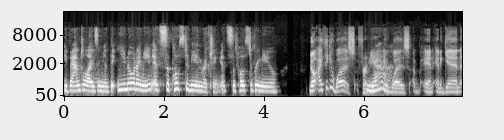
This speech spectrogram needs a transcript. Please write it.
evangelizing and th- you know what I mean? It's supposed to be enriching. It's supposed to bring you. No, I think it was for me. Yeah. It was, uh, and and again,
